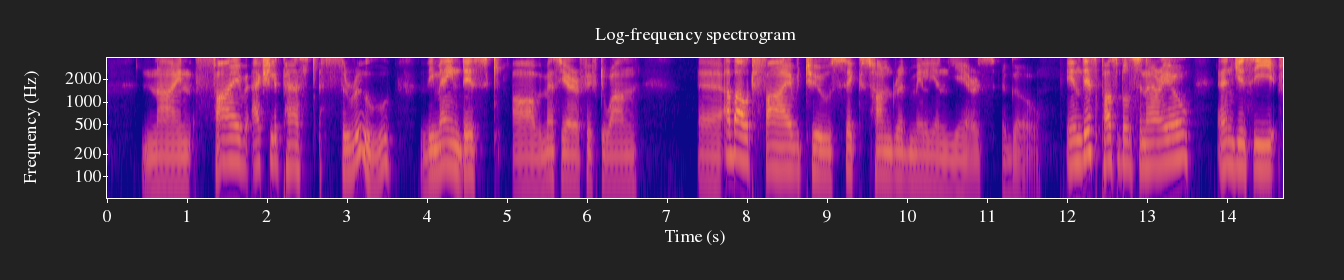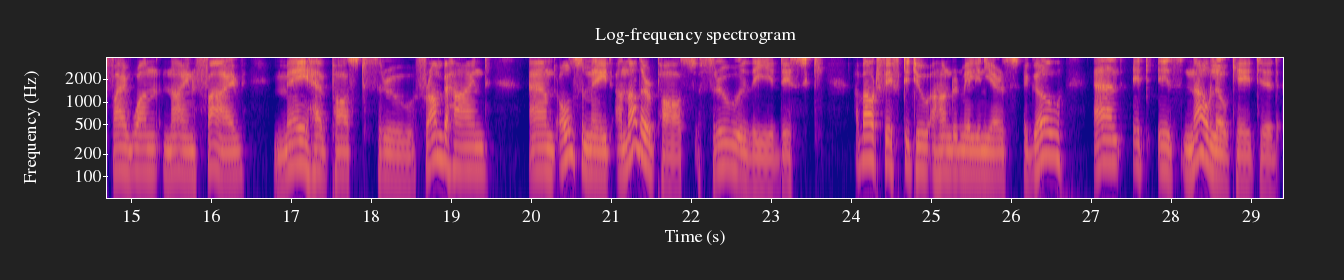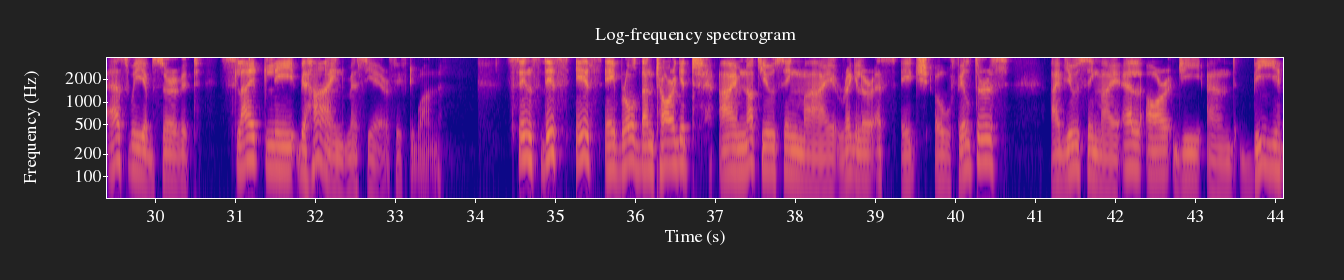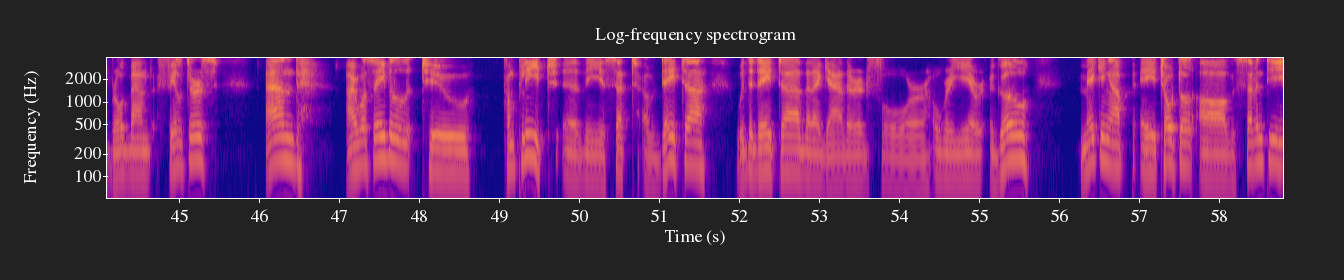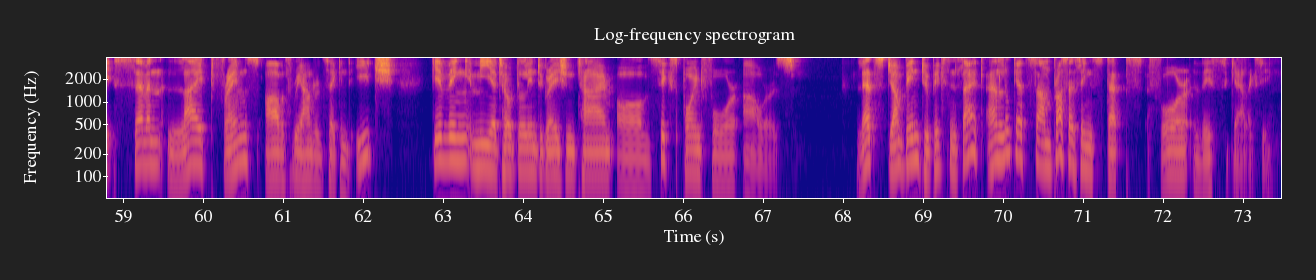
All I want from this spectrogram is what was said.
9, 5 actually passed through the main disk of Messier 51 uh, about 5 to 600 million years ago. In this possible scenario, NGC 5195 may have passed through from behind and also made another pass through the disk about 50 to 100 million years ago and it is now located, as we observe it, slightly behind Messier 51. Since this is a broadband target, I'm not using my regular SHO filters. I'm using my L, R, G and B broadband filters and I was able to complete uh, the set of data with the data that I gathered for over a year ago making up a total of 77 light frames of 300 second each, giving me a total integration time of 6.4 hours. Let's jump into PixInsight and look at some processing steps for this galaxy.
